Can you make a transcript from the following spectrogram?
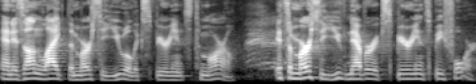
and is unlike the mercy you will experience tomorrow. It's a mercy you've never experienced before.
